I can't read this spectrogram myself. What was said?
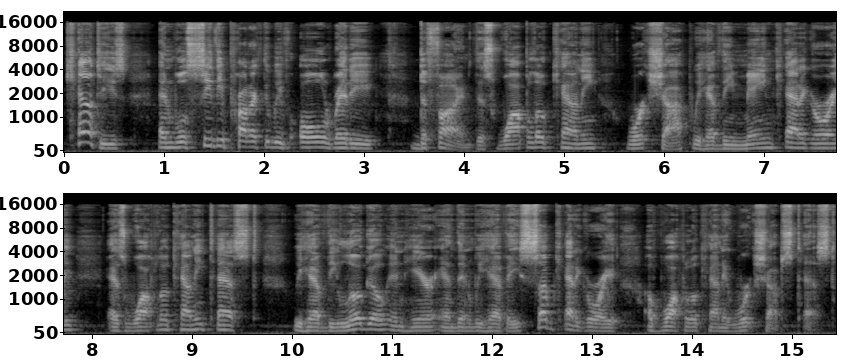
counties and we'll see the product that we've already defined, this Wapello County workshop. We have the main category as Wapello County test. We have the logo in here, and then we have a subcategory of Wapello County workshops test.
